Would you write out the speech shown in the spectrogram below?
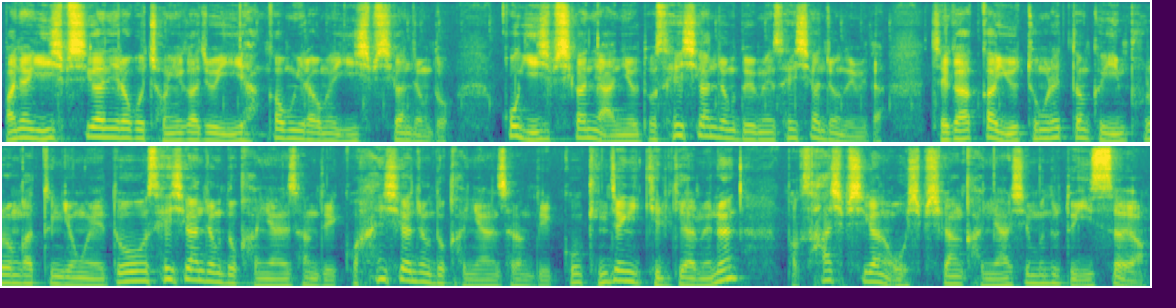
만약 20시간이라고 정해가지고 이 한 과목이라고 하면 20시간 정도 꼭 20시간이 아니어도 3시간 정도면 3시간 정도입니다. 제가 아까 유통을 했던 그 인프론 같은 경우에도 3시간 정도 강의하는 사람도 있고 1시간 정도 강의하는 사람도 있고 굉장히 길게 하면은 막 40시간 50시간 강의하시는 분들도 있어요.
